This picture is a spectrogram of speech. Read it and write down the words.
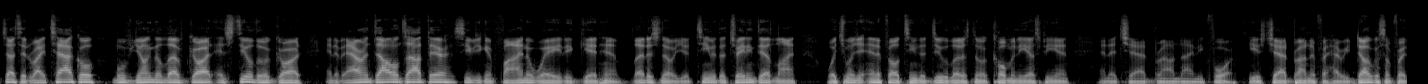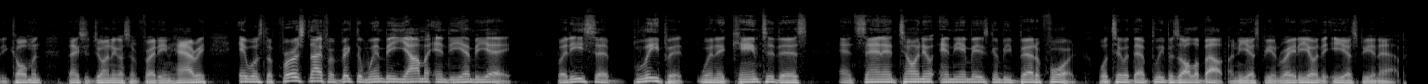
Judge at right tackle, move Young to left guard, and steal a guard. And if Aaron Donald's out there, see if you can find a way to get him. Let us know. Your team at the trading deadline, what you want your NFL team to do. Let us know at Coleman ESPN and at Chad Brown 94. He is Chad Brown and for Harry Douglas. I'm Freddie Coleman. Thanks for joining us on Freddie and Harry. It was the first night for Victor Wembanyama in the NBA, but he said bleep it when it came to this and San Antonio and the NBA is going to be better for it. We'll tell you what that bleep is all about on ESPN Radio and the ESPN app.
